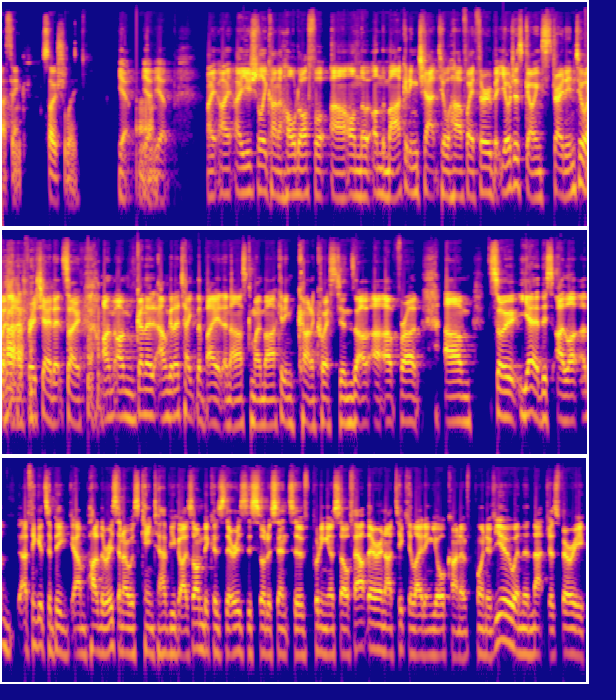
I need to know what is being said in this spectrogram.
I think socially. Yeah, yeah, um, yeah. I, I, I usually kind of hold off uh, on the on the marketing chat till halfway through, but you're just going straight into it. I appreciate it. So I'm, I'm gonna I'm gonna take the bait and ask my marketing kind of questions up, up front. Um, so yeah, this I lo- I think it's a big um, part of the reason I was keen to have you guys on because there is this sort of sense of putting yourself out there and articulating your kind of point of view, and then that just very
